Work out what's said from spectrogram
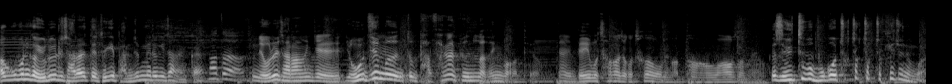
알고 보니까 요리를 잘할 때 되게 반전 매력이지 않을까요? 맞아요. 근데 요리 잘하는 게 요즘은 좀 다 상향 편준화 된것 같아요. 그냥 네이버 쳐가지고 쳐다보면 다 나오잖아요. 그래서 유튜브 보고 척척척척 해주는 거야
